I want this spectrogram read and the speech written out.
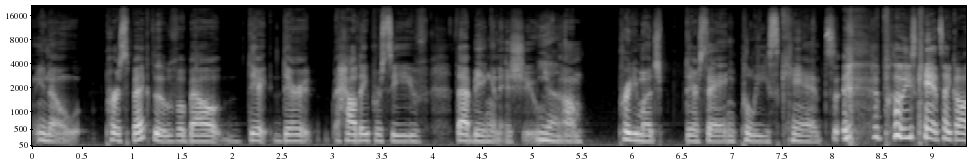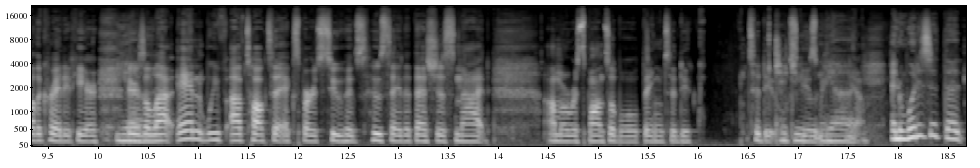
you know, perspective about their, their how they perceive that being an issue. Yeah. Um, pretty much they're saying police can't police can't take all the credit here. There's a lot, and we've I've talked to experts too who's, who say that that's just not um, a responsible thing to do. To do, to do me. yeah. and what is it that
